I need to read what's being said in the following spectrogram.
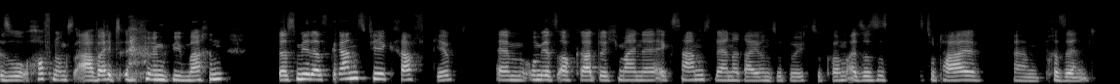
So Hoffnungsarbeit irgendwie machen, dass mir das ganz viel Kraft gibt, ähm, um jetzt auch gerade durch meine Examenslernerei und so durchzukommen. Also es ist total ähm, präsent.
